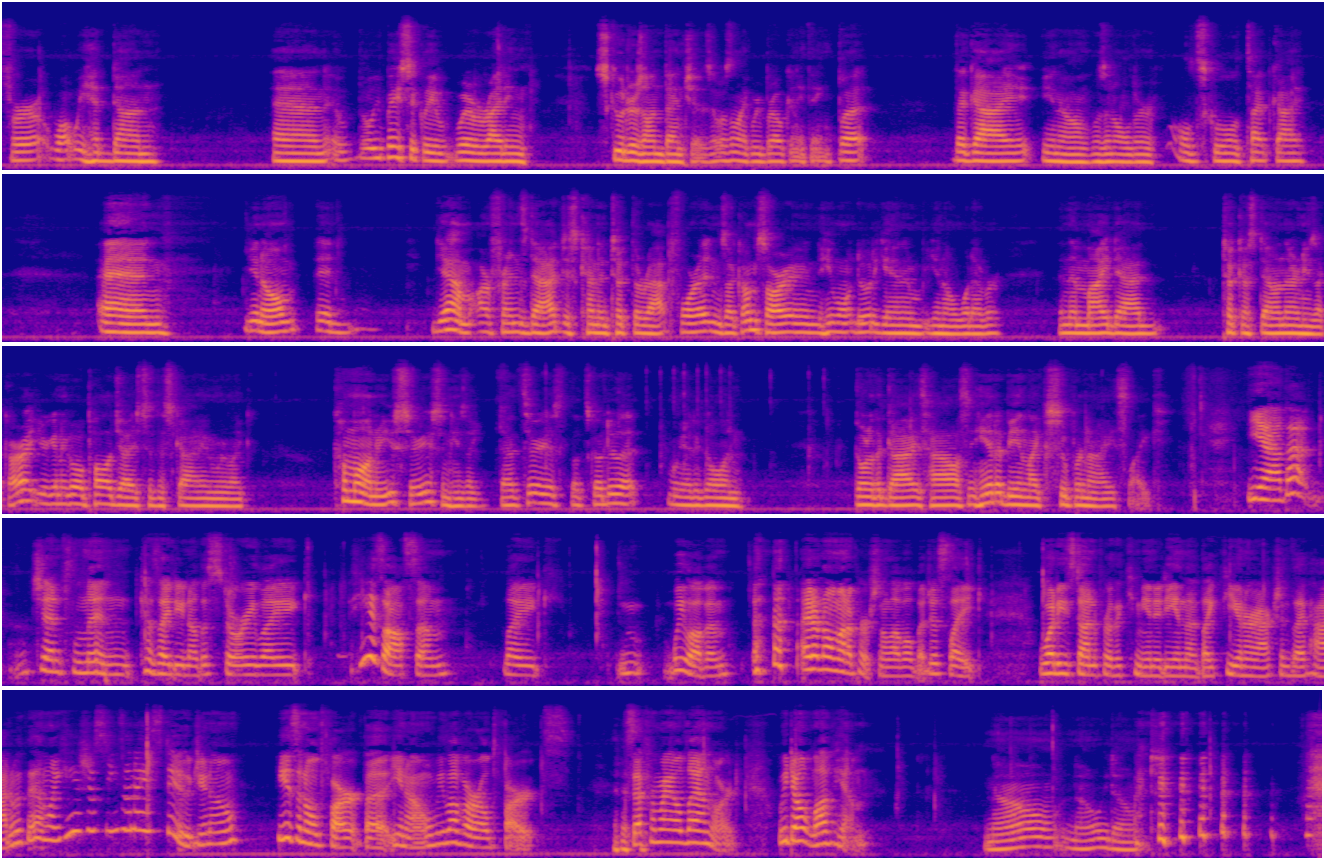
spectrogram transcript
for what we had done. And we basically we were riding scooters on benches. It wasn't like we broke anything, but the guy, you know, was an older old school type guy. And you know, it yeah, our friend's dad just kind of took the rap for it and was like, I'm sorry, and he won't do it again, and you know, whatever. And then my dad took us down there and he's like, All right, you're to go apologize to this guy. And we're like, Come on, are you serious? And he's like, Dad's serious, let's go do it. We had to go and go to the guy's house, and he ended up being like super nice. Like, Yeah, that gentleman, because I do know the story, like, he is awesome. Like we love him. I don't know him on a personal level, but just like what he's done for the community and the like few interactions I've had with him, like he's just he's a nice dude, you know. He is an old fart, but you know we love our old farts, except for my old landlord. We don't love him. No, no, we don't.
